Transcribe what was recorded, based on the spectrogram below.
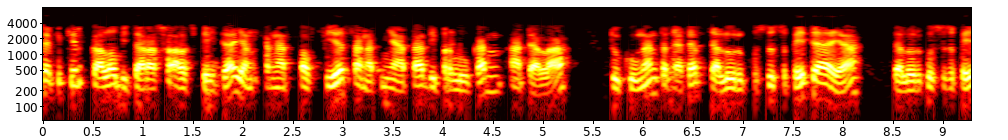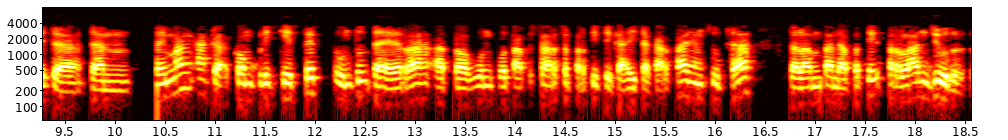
Saya pikir kalau bicara soal sepeda yang sangat obvious, sangat nyata diperlukan adalah dukungan terhadap jalur khusus sepeda ya, jalur khusus sepeda. Dan memang agak complicated untuk daerah ataupun kota besar seperti DKI Jakarta yang sudah dalam tanda petik terlanjur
